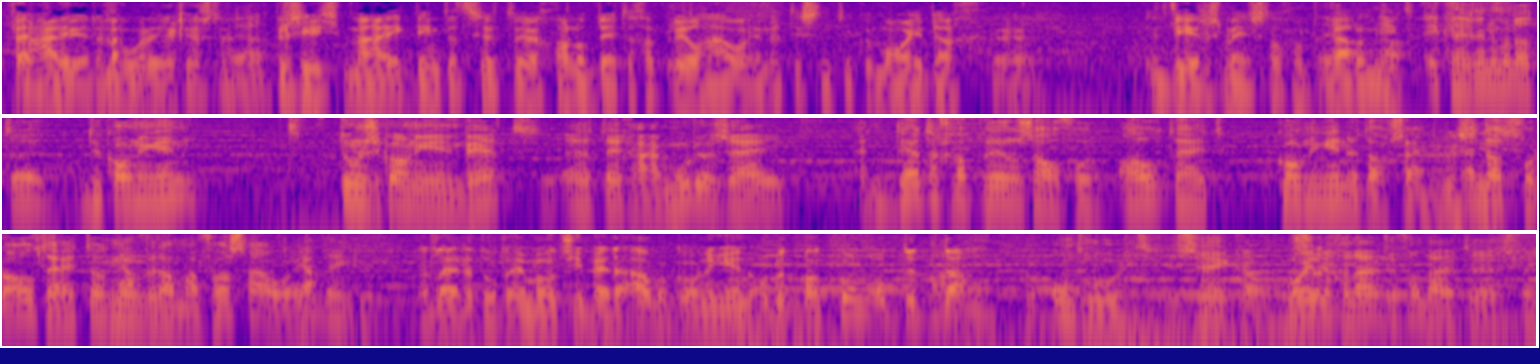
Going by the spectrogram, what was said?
45 geworden gisteren. Precies, maar ik denk dat ze het eh, gewoon op 30 april houden. En dat is natuurlijk een mooie dag. Eh, het weer is meestal goed, Ja, waarom nou, niet? ik herinner me dat eh, de koningin, toen ze koningin werd, eh, tegen haar moeder zei... en 30 april zal voor altijd Koninginnedag zijn. Precies. En dat voor altijd, dat moeten we dan maar vasthouden, hè, denk ik. Dat leidde tot emotie bij de oude koningin op het balkon op de Dam. Ontroerd, zeker. Hoor je Zo- de geluiden van buiten, Sven?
